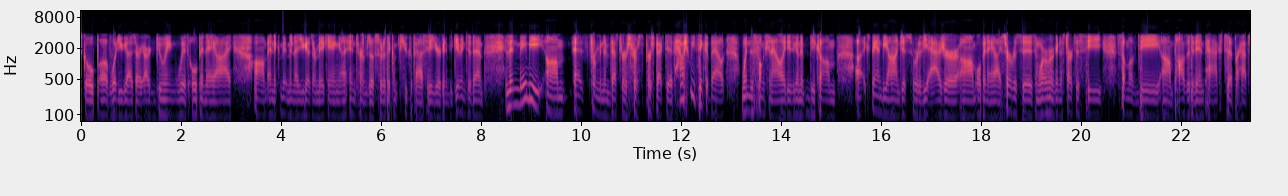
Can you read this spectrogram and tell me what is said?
scope of what you guys are doing with OpenAI and the commitment that you guys are making uh, in terms of sort of the compute capacity you're going to be giving to them? And then maybe as from an investor's perspective, how should we think about when this functionality is going to become, expand beyond just sort of the Azure Um, OpenAI services and where we're going to start to see some of the um, positive impacts to perhaps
